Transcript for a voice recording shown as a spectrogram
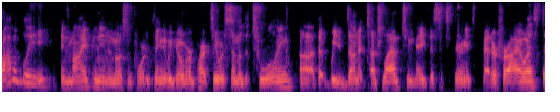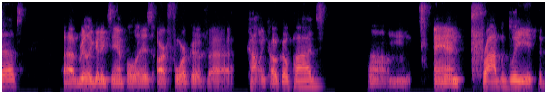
probably, in my opinion, the most important thing that we go over in part two is some of the tooling uh, that we've done at Touch Lab to make this experience better for iOS devs. A really good example is our fork of uh, Kotlin Cocoa Pods. Um, and probably the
